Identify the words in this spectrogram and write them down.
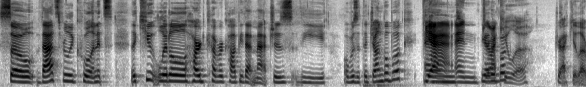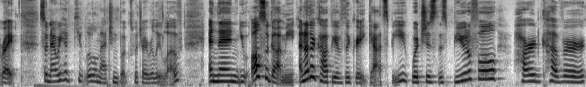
So that's really cool. And it's the cute little hardcover copy that matches the, what was it, the Jungle Book? Yeah, and the other book? Dracula. Dracula, right. So now we have cute little matching books, which I really love. And then you also got me another copy of The Great Gatsby, which is this beautiful hardcover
